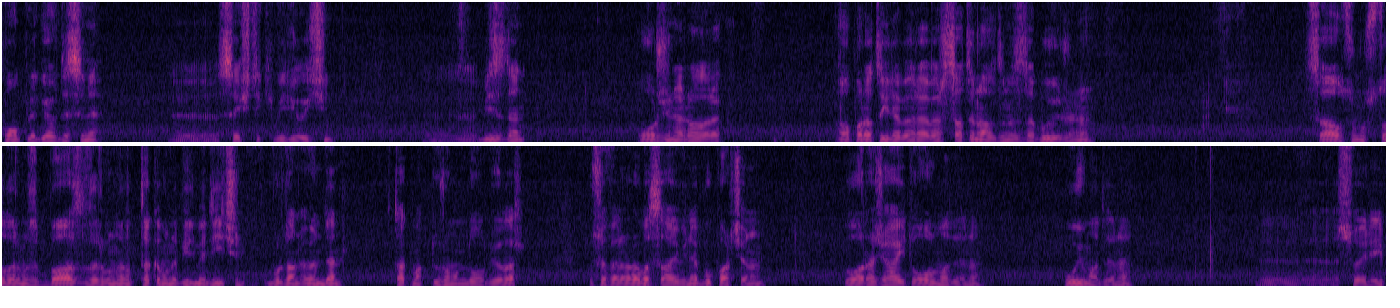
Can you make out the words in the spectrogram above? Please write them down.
komple gövdesini e, seçtik video için. E, bizden orijinal olarak aparatıyla beraber satın aldığınızda bu ürünü Sağ olsun ustalarımız bazıları bunların takımını bilmediği için buradan önden takmak durumunda oluyorlar. Bu sefer araba sahibine bu parçanın bu araca ait olmadığını, uymadığını söyleyip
